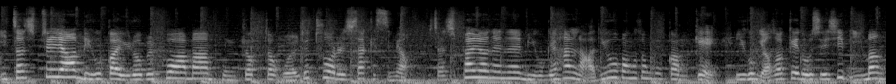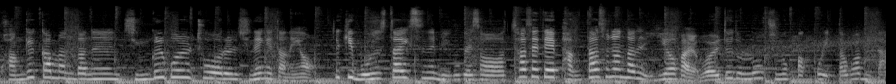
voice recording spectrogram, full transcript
2017년 미국과 유럽을 포함한 본격적 월드 투어를 시작했으며 2018년에는 미국의 한 라디오 방송국과 함께 미국 6개 도시 12만 관객과 만다는 징글볼 투어를 진행했다네요. 특히 몬스타엑스는 미국에서 차세대 방탄소년단을 이어갈 월드돌로 주목받고 있다고 합니다.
